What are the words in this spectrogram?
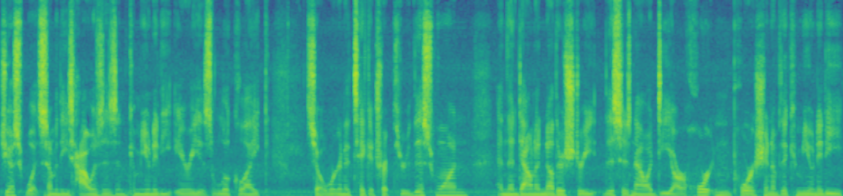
just what some of these houses and community areas look like. So we're going to take a trip through this one and then down another street. This is now a DR Horton portion of the community.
